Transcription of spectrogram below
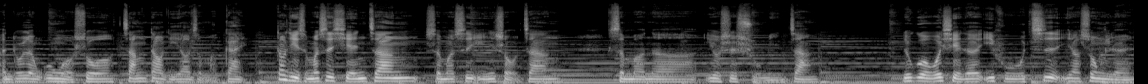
很多人问我说：“章到底要怎么盖？到底什么是闲章？什么是银手章？什么呢？又是署名章？如果我写的一幅字要送人，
